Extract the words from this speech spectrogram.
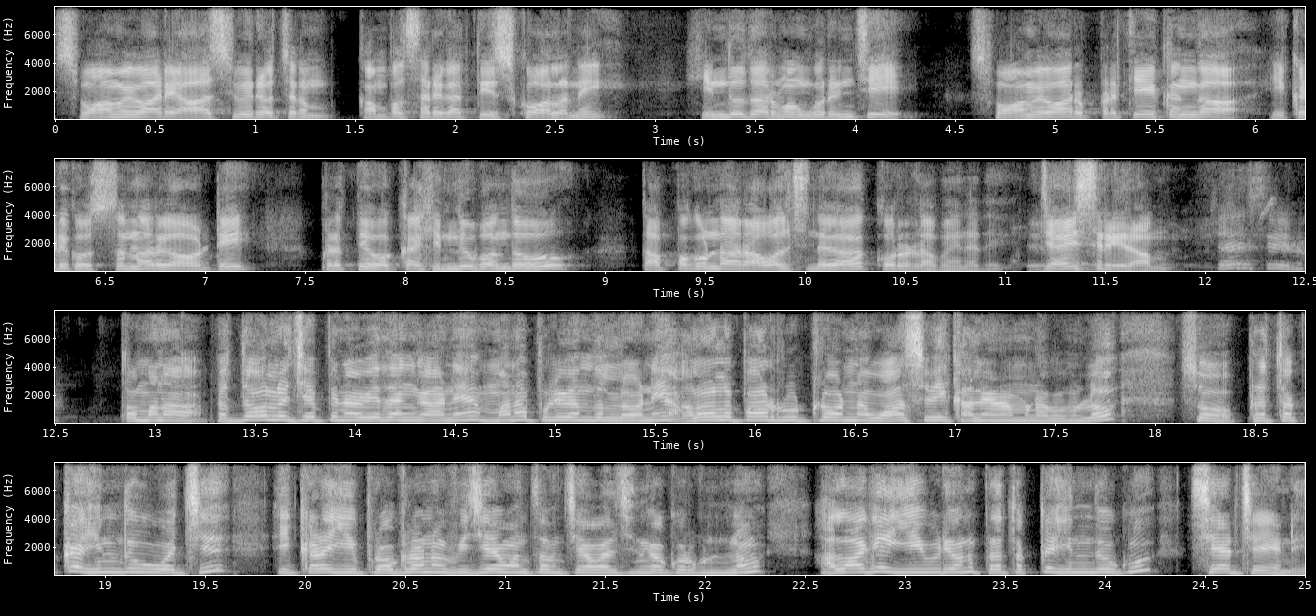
స్వామివారి ఆశీర్వచనం కంపల్సరిగా తీసుకోవాలని హిందూ ధర్మం గురించి స్వామివారు ప్రత్యేకంగా ఇక్కడికి వస్తున్నారు కాబట్టి ప్రతి ఒక్క హిందూ బంధువు తప్పకుండా రావాల్సిందిగా కోరడమైనది. జై శ్రీరామ్. సో మన పెద్దవాళ్ళు చెప్పిన విధంగానే మన పులివెందుల్లోని అలవలపాడు రూట్లో ఉన్న వాసవి కళ్యాణ మండపంలో సో ప్రతి ఒక్క హిందువు వచ్చి ఇక్కడ ఈ ప్రోగ్రాంను విజయవంతం చేయవలసిందిగా కోరుకుంటున్నాం. అలాగే ఈ వీడియోను ప్రతి ఒక్క హిందువుకు షేర్ చేయండి.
